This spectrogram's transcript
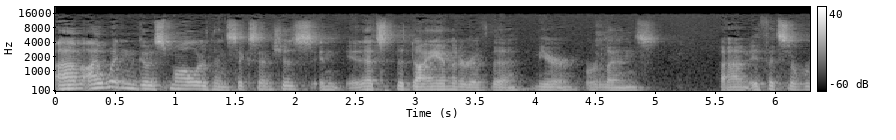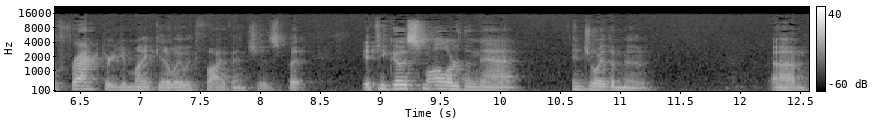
Um, I wouldn't go smaller than six inches, and that's the diameter of the mirror or lens. Um, if it's a refractor, you might get away with five inches, but if you go smaller than that, enjoy the moon. Um,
